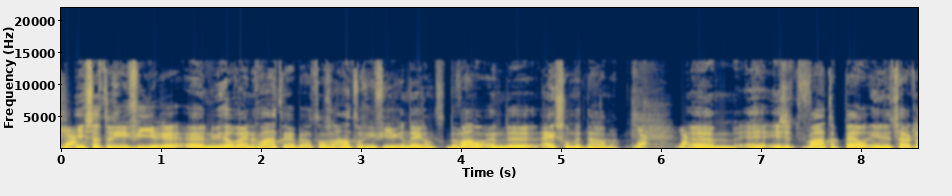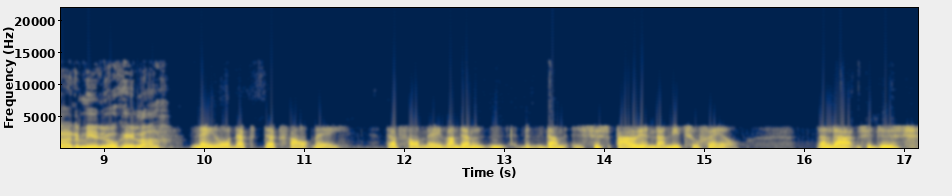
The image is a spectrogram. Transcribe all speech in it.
Ja. is dat de rivieren eh, nu heel weinig water hebben. Althans een aantal rivieren in Nederland. De Waal en de IJssel met name. Ja, ja. Ehm, eh, is het waterpeil in het Zuidlaardermeer nu ook heel laag? Nee hoor, dat, dat valt mee. Dat valt mee, want dan, dan, ze spuien dan niet zoveel. Dan laten ze dus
